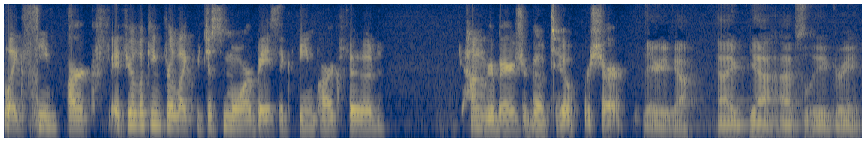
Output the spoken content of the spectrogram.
like theme park. If you're looking for like just more basic theme park food, Hungry Bear's your go-to for sure. There you go. I yeah, absolutely agree.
